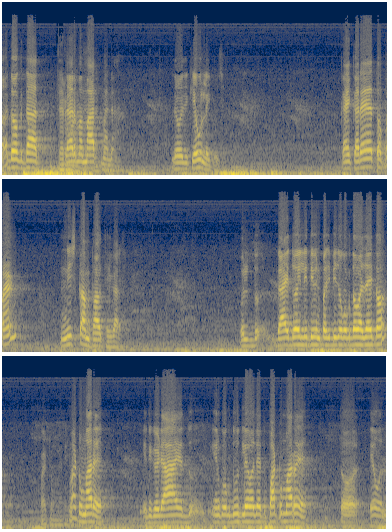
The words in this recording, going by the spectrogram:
અદોગધાત ધર્મ. મહાત્માના જો હજી કેવું લખ્યું છે? કઈ કરે તો પણ નિષ્કામ ભાવથી કરે ગાય. દોઈ લીધી હોય ને પછી બીજો કોઈક દોવા જાય તો? પાટું મારે. પાટું મારે. એની ઘડી આ એને કોઈક દૂધ લેવા જાય તો પાટું મારે. તો એવો ન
